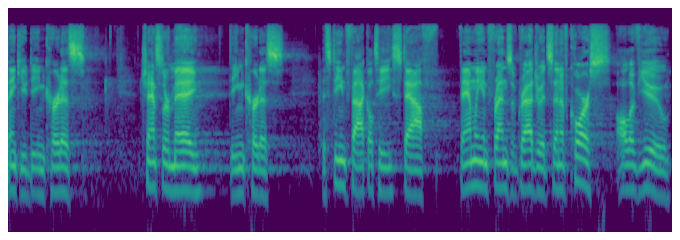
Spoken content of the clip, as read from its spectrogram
Thank you, Dean Curtis. Chancellor May, Dean Curtis, esteemed faculty, staff, family and friends of graduates, and of course, all of you,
